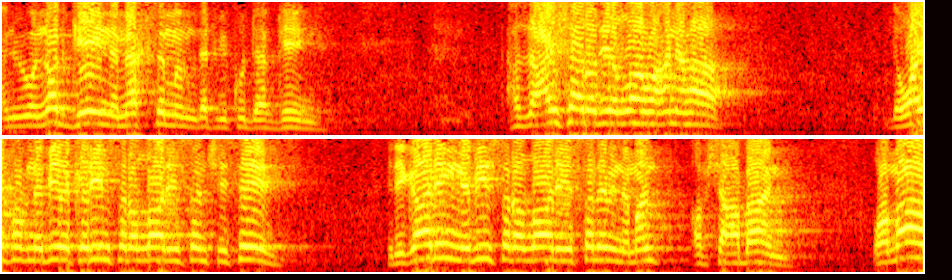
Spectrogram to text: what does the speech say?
and we will not gain the maximum that we could have gained. Hazrat Aisha radiallahu anha, the wife of Nabi Kareem sallallahu alayhi wasallam, she says, regarding Nabi sallallahu alayhi wasallam in the month of Sha'ban, وَمَا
